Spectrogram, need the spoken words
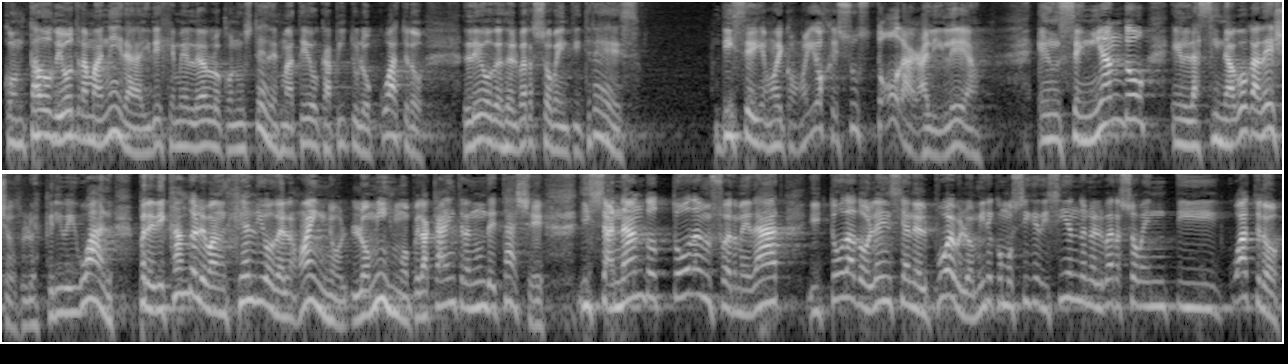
contado de otra manera, y déjeme leerlo con ustedes, Mateo capítulo 4, leo desde el verso 23, dice, y recorrió Jesús toda Galilea, enseñando en la sinagoga de ellos, lo escribe igual, predicando el Evangelio del reino, lo mismo, pero acá entra en un detalle, y sanando toda enfermedad y toda dolencia en el pueblo. Mire cómo sigue diciendo en el verso 24,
